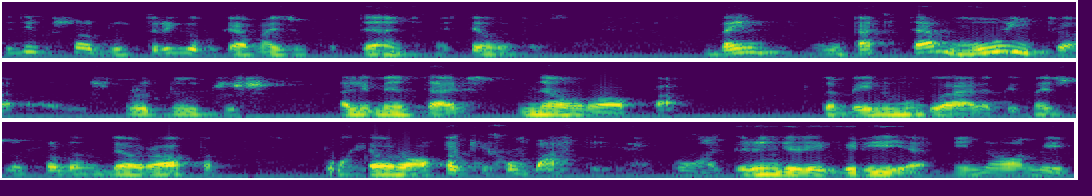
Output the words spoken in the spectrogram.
Eu digo só do trigo porque é a mais importante, mas tem outras. Vai impactar muito os produtos alimentares na Europa também no mundo árabe, mas estou falando da Europa, porque é a Europa que combate com a grande alegria em nome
